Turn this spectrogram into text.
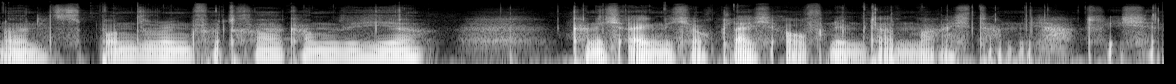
neuen Sponsoring-Vertrag haben sie hier. Kann ich eigentlich auch gleich aufnehmen, dann mache ich dann, ja, kriege ich hin.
